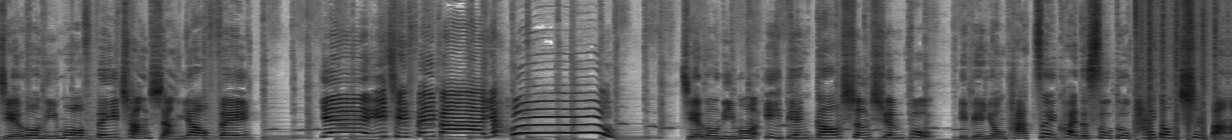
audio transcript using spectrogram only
杰洛尼莫非常想要飞，耶！一起飞吧，呀呼！杰洛尼莫一边高声宣布，一边用他最快的速度拍动翅膀。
